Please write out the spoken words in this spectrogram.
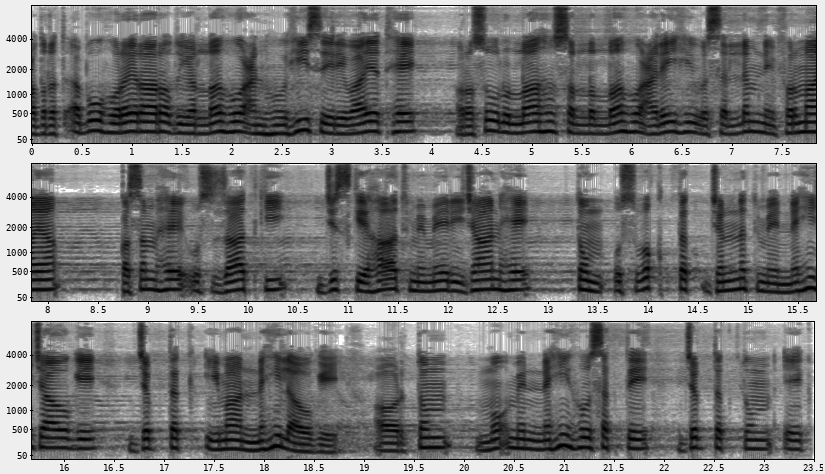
حضرت ابو حریرہ رضی اللہ عنہ ہی سے روایت ہے، رسول اللہ صلی اللہ علیہ وسلم نے فرمایا، قسم ہے اس ذات کی جس کے ہاتھ میں میری جان ہے، تم اس وقت تک جنت میں نہیں جاؤ گے جب تک ایمان نہیں لاؤ گے اور تم مومن نہیں ہو سکتے جب تک تم ایک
